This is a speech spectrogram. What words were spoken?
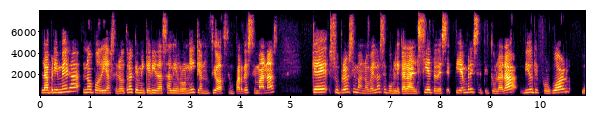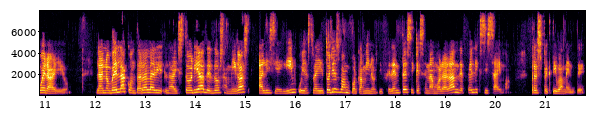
La primera no podía ser otra que mi querida Sally Rooney, que anunció hace un par de semanas que su próxima novela se publicará el 7 de septiembre y se titulará Beautiful World, Where Are You? La novela contará la, historia de dos amigas, Alice y Aileen, cuyas trayectorias van por caminos diferentes y que se enamorarán de Félix y Simon, respectivamente.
